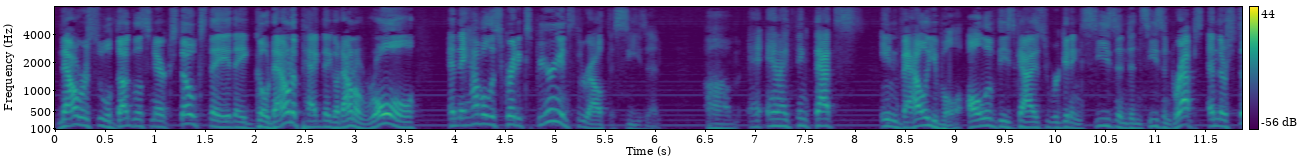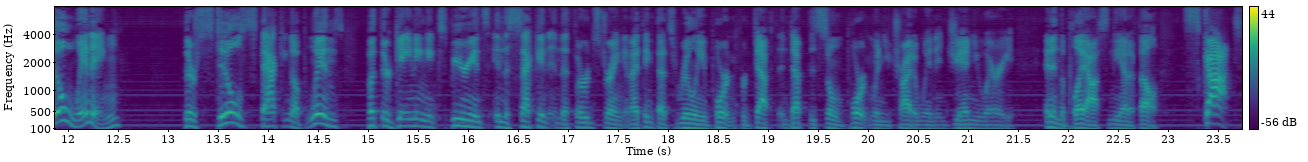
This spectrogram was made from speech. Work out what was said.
now Rasul Douglas and Eric Stokes, they they go down a peg, they go down a role, and they have all this great experience throughout the season. Um, and, and I think that's invaluable. All of these guys who are getting seasoned and seasoned reps, and they're still winning. They're still stacking up wins, but they're gaining experience in the second and the third string. And I think that's really important for depth. And depth is so important when you try to win in January and in the playoffs in the NFL. Scott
